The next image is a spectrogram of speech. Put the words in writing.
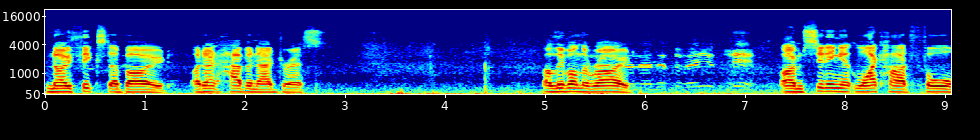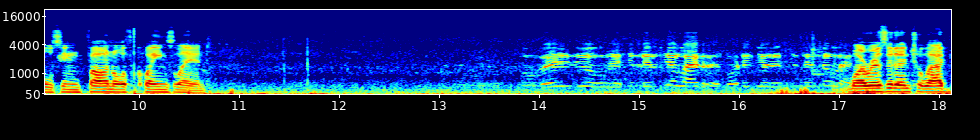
No fixed abode. I don't have an address. I live on the road. I'm sitting at Leichhardt Falls in far north Queensland. So, where is your residential address? What is your residential address? My residential ad-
